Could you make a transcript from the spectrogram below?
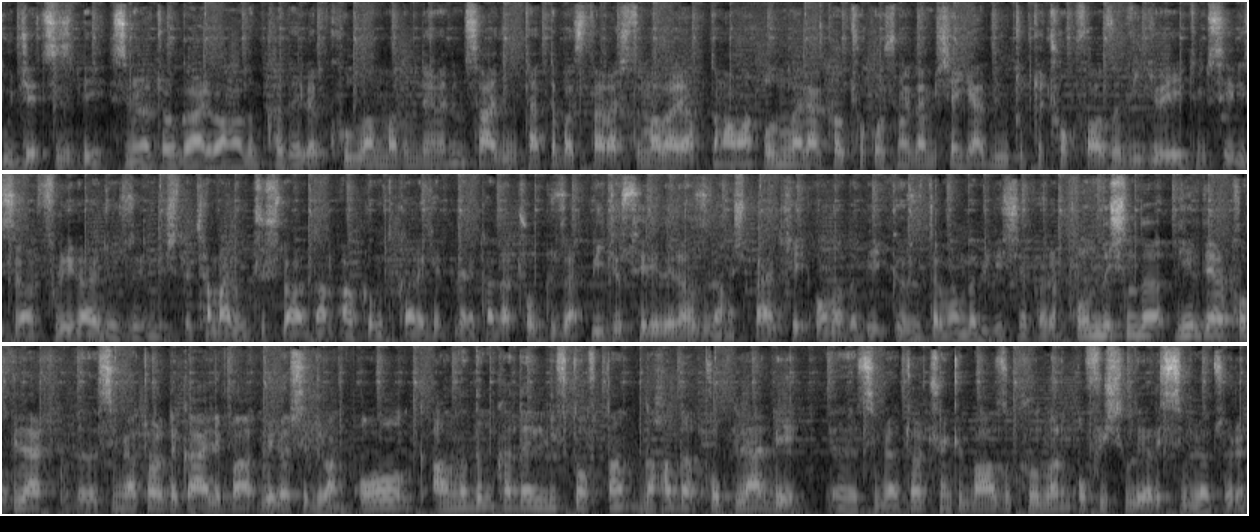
Ücretsiz bir simülatör galiba anladığım kadarıyla. Kullanmadım demedim. Sadece internette basit araştırmalar yaptım ama onunla alakalı çok hoşuma giden bir şey geldi. YouTube'da çok fazla video eğitim serisi var. Freerider üzerinde işte temel uçuşlardan akrobatik hareketlere kadar çok güzel video serileri hazırlamış. Belki ona da bir göz atarım, ona da bir geçiş yaparım. Onun dışında bir diğer popüler e, simülatör de galiba Velocidrone. O anladığım kadarıyla Liftoff'tan daha da popüler bir e, simülatör. Çünkü bazı kurumların official yarış simülatörü.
